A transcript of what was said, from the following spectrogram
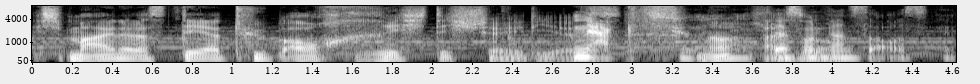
ich meine, dass der Typ auch richtig shady ist. Nackt. Ne? Also. Davon kannst du ausgehen.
